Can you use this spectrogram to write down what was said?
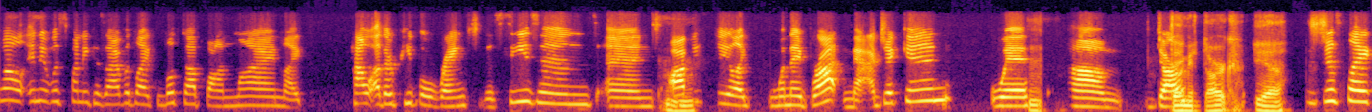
Well, and it was funny because I would like look up online like how other people ranked the seasons, and Mhm. obviously like when they brought Magic in with Mm. um Darhk, damien Darhk yeah it's just like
